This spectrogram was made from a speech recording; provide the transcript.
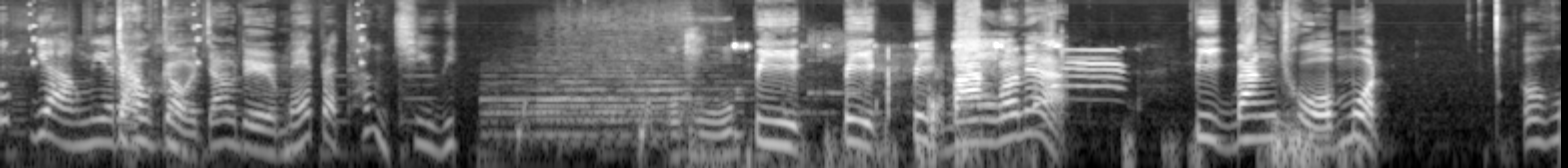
ทุกอย่างมีราเจ้าคาเก่าเจ้าเดิม แม้กระทั่งชีวิต โอ้โห ปีก ปีก ปีกบังแล้วเนี่ย ปีกบังโฉมหมด โอ้โห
